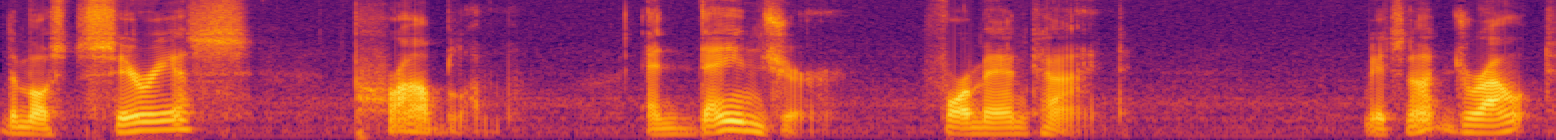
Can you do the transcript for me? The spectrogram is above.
the most serious problem and danger for mankind. It's not drought.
